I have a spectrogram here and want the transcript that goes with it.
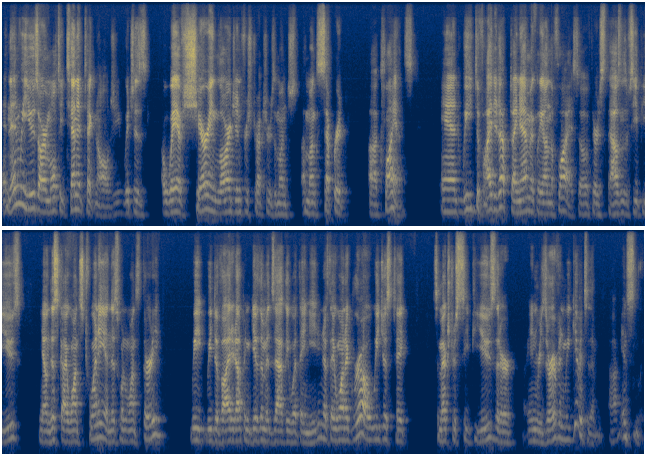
And then we use our multi-tenant technology, which is a way of sharing large infrastructures amongst, amongst separate uh, clients. And we divide it up dynamically on the fly. So if there's thousands of CPUs, you know, and this guy wants 20 and this one wants 30, we, we divide it up and give them exactly what they need. And if they want to grow, we just take some extra CPUs that are in reserve and we give it to them uh, instantly.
